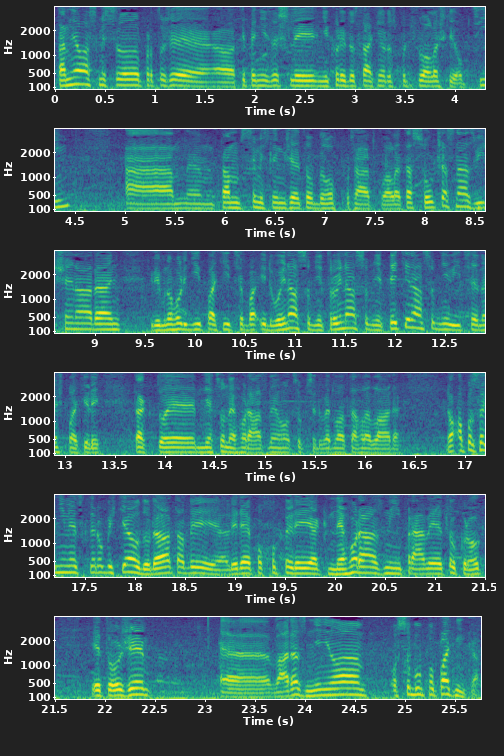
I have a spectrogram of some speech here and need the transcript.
Tam měla smysl, protože ty peníze šly nikoli do státního rozpočtu, ale šly obcím a tam si myslím, že to bylo v pořádku. Ale ta současná zvýšená daň, kdy mnoho lidí platí třeba i dvojnásobně, trojnásobně, pětinásobně více, než platili, tak to je něco nehorázného, co předvedla tahle vláda. No a poslední věc, kterou bych chtěl dodat, aby lidé pochopili, jak nehorázný právě je to krok, je to, že eh, vláda změnila osobu poplatníka.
